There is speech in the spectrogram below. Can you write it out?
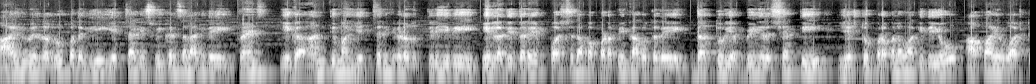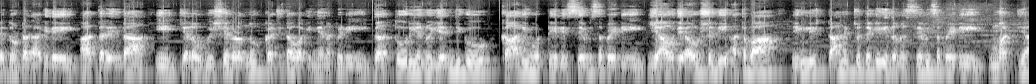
ಆಯುರ್ವೇದ ರೂಪದಲ್ಲಿಯೇ ಹೆಚ್ಚಾಗಿ ಸ್ವೀಕರಿಸಲಾಗಿದೆ. ಫ್ರೆಂಡ್ಸ್ ಈಗ ಅಂತಿಮ ಎಚ್ಚರಿಕೆಗಳನ್ನು ತಿಳಿಯಿರಿ. ಇಲ್ಲದಿದ್ದರೆ ಪಶ್ಚಾತ್ತಾಪ ಪಡಬೇಕಾಗುತ್ತದೆ. ದತ್ತೂರಿಯ ಬೀಜದ ಶಕ್ತಿ ಎಷ್ಟು ಪ್ರಬಲವಾಗಿದೆಯೋ ಅಪಾಯವು ಅಷ್ಟೇ ದೊಡ್ಡದಾಗಿದೆ. ಆದ್ದರಿಂದ ಈ ಕೆಲವು ವಿಷಯಗಳನ್ನು ಖಚಿತವಾಗಿ ನೆನಪಿಡಿ. ದತ್ತೂರಿಯನ್ನು ಎಂದಿಗೂ ಖಾಲಿ ಹೊಟ್ಟೆಯಲ್ಲಿ ಸೇವಿಸಬೇಡಿ. ಯಾವುದೇ ಔಷಧಿ ಅಥವಾ ಇಂಗ್ಲಿಷ್ ಟಾನಿಕ್ ಜೊತೆಗೆ ಇದನ್ನು ಸೇವಿಸಬೇಡಿ. ಮದ್ಯ,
